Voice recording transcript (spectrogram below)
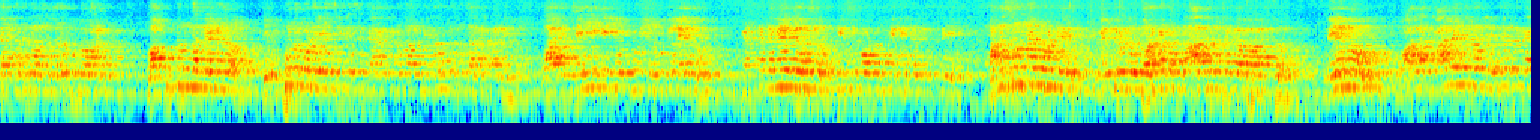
జన్మదినాలు జరుపుకోవాలని మా కుటుంబ నేలలో ఎప్పుడు కూడా ఏ కార్యక్రమాలు నిరంతరం జరగాలి వారి చెయ్యికి ఎప్పుడు ఎముక లేదు. పెట్టడమే తెలుసు తీసుకోవడం తెలియదు మనసున్నటువంటి మిత్రుడు దొరకడం ఆదృష్టంగా భావిస్తూ నేను వాళ్ళ కాలేజీలో లెక్చర్గా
